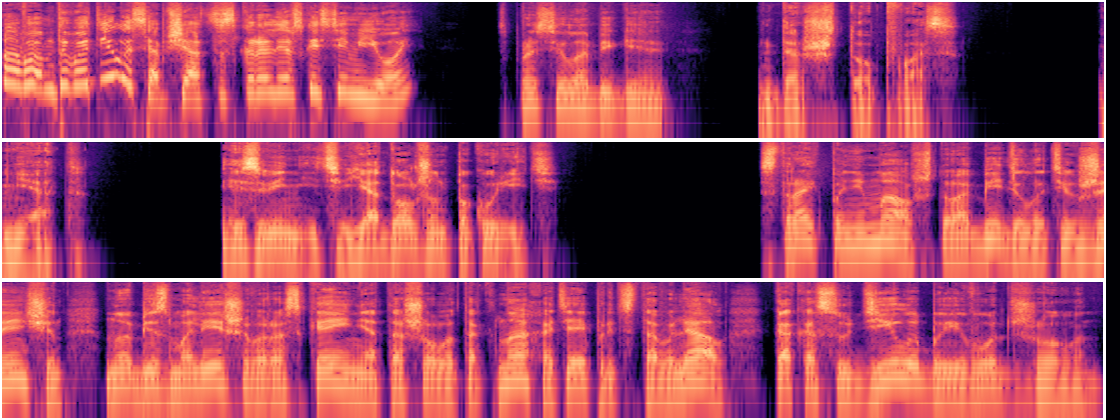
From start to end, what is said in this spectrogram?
«А вам доводилось общаться с королевской семьей?» — спросила Абигель. «Да чтоб вас!» «Нет. Извините, я должен покурить». Страйк понимал, что обидел этих женщин, но без малейшего раскаяния отошел от окна, хотя и представлял, как осудила бы его Джован.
